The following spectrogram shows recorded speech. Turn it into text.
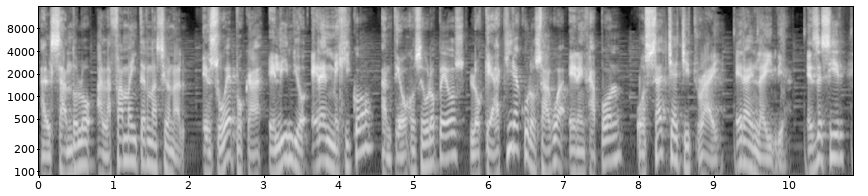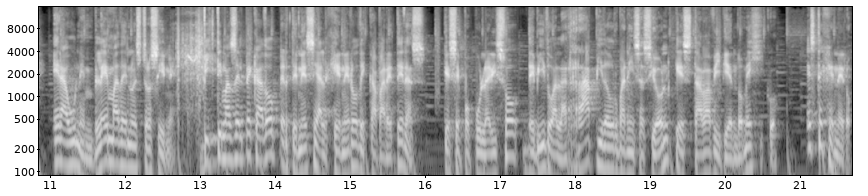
alzándolo a la fama internacional. En su época, el indio era en México, ante ojos europeos, lo que Akira Kurosawa era en Japón o Satyajit Ray era en la India. Es decir, era un emblema de nuestro cine. Víctimas del Pecado pertenece al género de cabareteras, que se popularizó debido a la rápida urbanización que estaba viviendo México. Este género,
